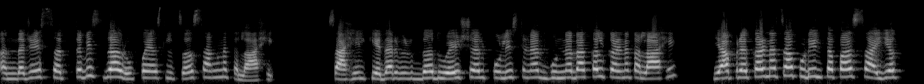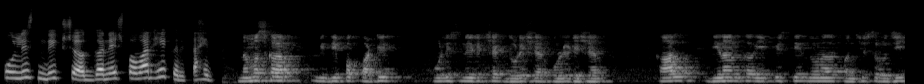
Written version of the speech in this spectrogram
अंदाजे सत्तावीस हजार रुपये असल्याचं सांगण्यात आलं आहे. साहिल केदार विरुद्ध धुळे शहर पोलीस ठाण्यात गुन्हा दाखल करण्यात आला आहे. या प्रकरणाचा पुढील तपास सहाय्यक पोलीस निरीक्षक गणेश पवार हे करीत आहेत. नमस्कार मी दीपक पाटील पोलीस निरीक्षक धुळे शहर पोलीस स्टेशन. काल दिनांक एकवीस तीन दोन हजार पंचवीस रोजी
